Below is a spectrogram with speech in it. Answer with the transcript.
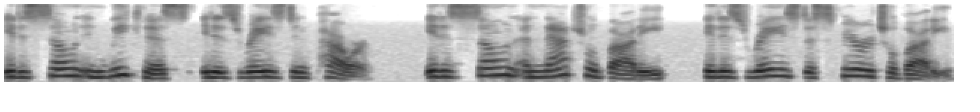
It is sown in weakness, it is raised in power. It is sown a natural body, it is raised a spiritual body.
